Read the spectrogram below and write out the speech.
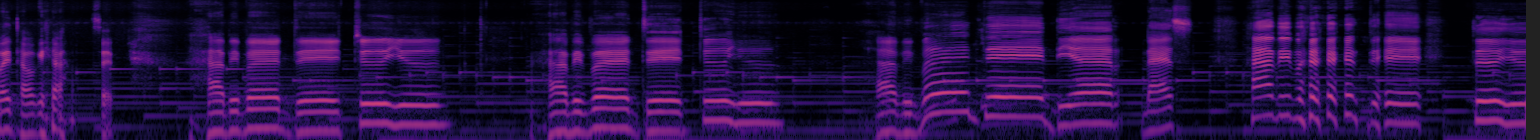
ரைட் ஓகேயா சரி. Happy birthday to you happy birthday to you happy birthday dear டேஸ் ஹாப்பி பர்த்டே டு யூ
